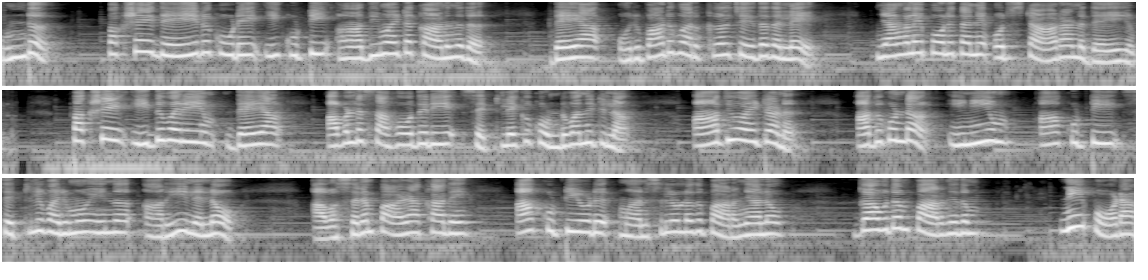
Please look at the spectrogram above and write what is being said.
ഉണ്ട്. പക്ഷേ ദയയുടെ കൂടെ ഈ കുട്ടി ആദ്യമായിട്ട് കാണുന്നത്. ദയ ഒരുപാട് വർക്കുകൾ ചെയ്തതല്ലേ? ഞങ്ങളെപ്പോലെ തന്നെ ഒരു സ്റ്റാറാണ് ദയയും. പക്ഷേ ഇതുവരെയും ദയ അവളുടെ സഹോദരിയെ സെറ്റിലേക്ക് കൊണ്ടുവന്നിട്ടില്ല. ആദ്യമായിട്ടാണ്. അതുകൊണ്ട് ഇനിയും ആ കുട്ടി സെറ്റിൽ വരുമോ എന്ന് അറിയില്ലല്ലോ. അവസരം പാഴാക്കാതെ ആ കുട്ടിയോട് മനസ്സിലുള്ളത് പറഞ്ഞാലോ? ഗൗതം പറഞ്ഞതും നീ പോടാ.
